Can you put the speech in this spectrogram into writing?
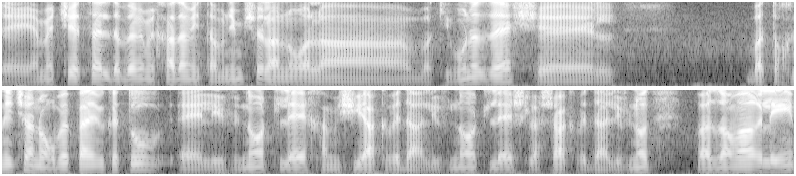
אה, האמת שיצא לדבר עם אחד המתאמנים שלנו על ה... בכיוון הזה, של... בתוכנית שלנו הרבה פעמים כתוב אה, לבנות לחמישייה כבדה, לבנות לשלשה כבדה, לבנות, ואז הוא אמר לי,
